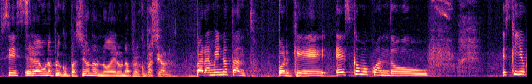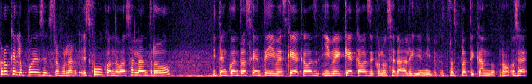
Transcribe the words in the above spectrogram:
sí, sí. ¿Era una preocupación o no era una preocupación? Para mí no tanto, porque es como cuando... uf, es que yo creo que lo puedes extrapolar. Es como cuando vas al antro y te encuentras gente y ves que acabas y ve que acabas de conocer a alguien y estás platicando, ¿no? O sea,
